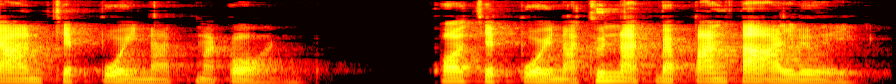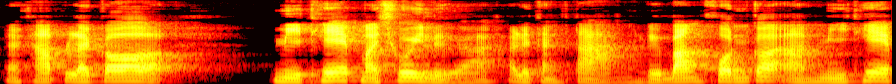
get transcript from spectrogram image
การเจ็บป่วยหนักมาก่อน พอเจ็บป่วยหนักขึ้นหนักแบบปางตายเลยนะครับ แล้วก็มีเทพมาช่วยเหลืออะไรต่างๆ หรือบางคนก็มีเทพ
